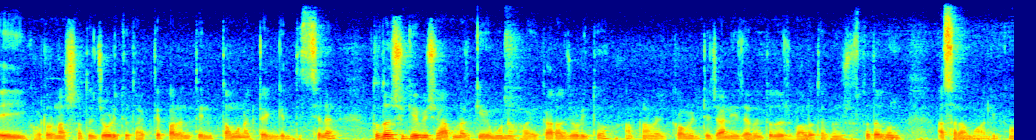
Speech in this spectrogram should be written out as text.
এই ঘটনার সাথে জড়িত থাকতে পারেন তিনি। তেমন একটা ইঙ্গিত দিচ্ছিলেন। তো দর্শক, এ বিষয়ে আপনার কী মনে হয়? কারা জড়িত? আপনারা এই কমেন্টে জানিয়ে যাবেন। তো দর্শক, ভালো থাকুন সুস্থ থাকুন। আসসালামু আলাইকুম।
